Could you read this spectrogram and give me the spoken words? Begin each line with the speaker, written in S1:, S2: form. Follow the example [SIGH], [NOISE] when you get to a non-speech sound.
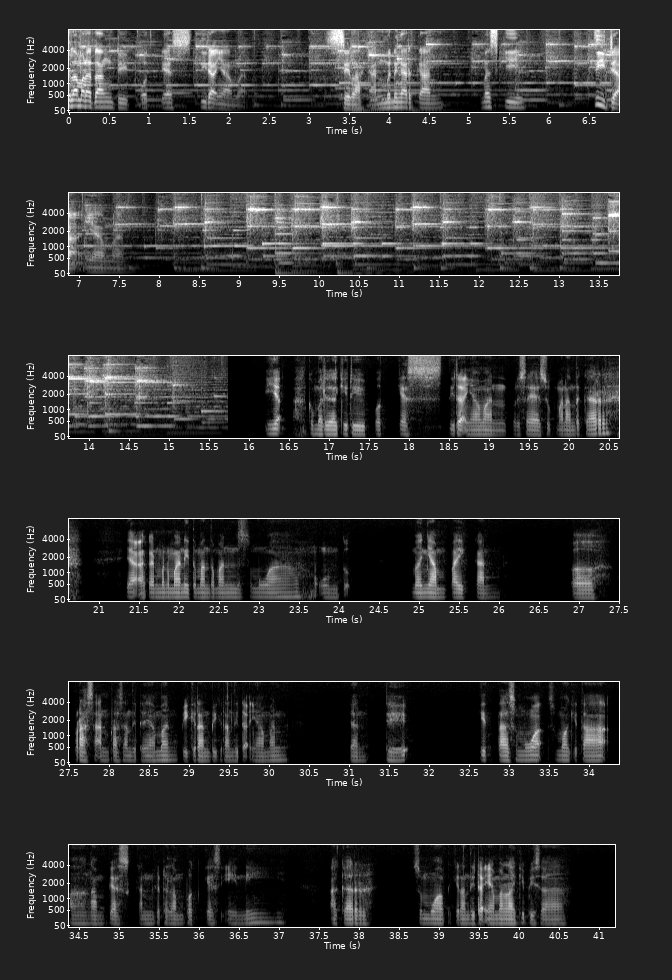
S1: Selamat datang di podcast Tidak Nyaman. Silahkan mendengarkan meski tidak nyaman. Iya, kembali lagi di podcast Tidak Nyaman bersaya Sukmanan Tegar yang akan menemani teman-teman semua untuk menyampaikan eh, perasaan-perasaan tidak nyaman, pikiran-pikiran tidak nyaman dan de kita semua semua kita eh, lampiaskan ke dalam podcast ini agar semua pikiran tidak nyaman lagi bisa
